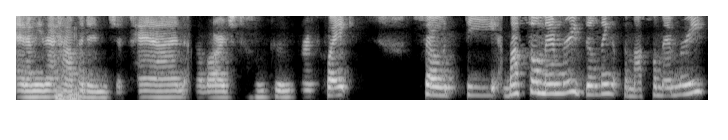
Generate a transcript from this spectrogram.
And I mean, that mm-hmm. happened in Japan, a large Tohoku earthquake. So the muscle memory, building up the muscle memory,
